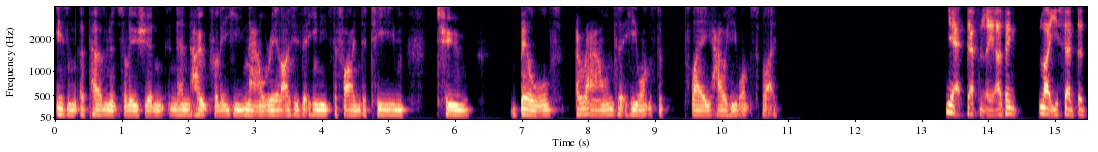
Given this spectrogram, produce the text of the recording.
isn't a permanent solution. And then hopefully he now realizes that he needs to find a team to build around that he wants to play how he wants to play. Yeah definitely. I think like you said that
